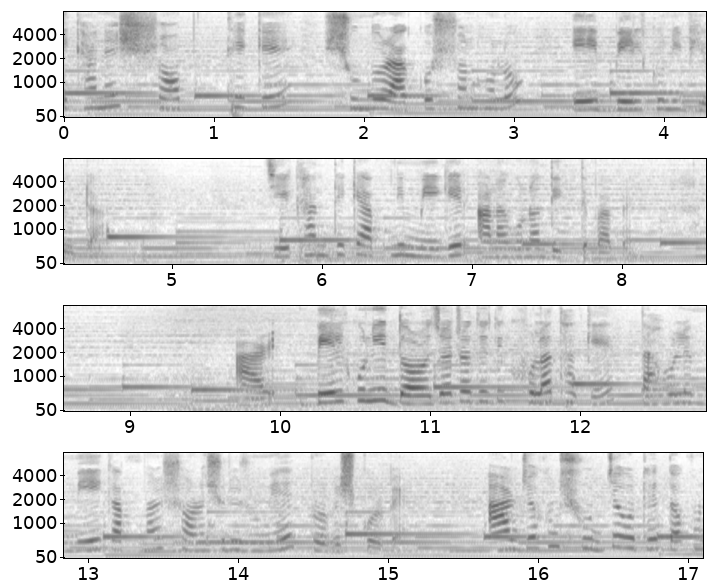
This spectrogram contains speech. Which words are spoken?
এখানে সব থেকে সুন্দর আকর্ষণ হলো এই বেলকনি ভিউটা। যেখান থেকে আপনি মেঘের আনাগোনা দেখতে পাবেন। আর বেলকনির দরজাটা যদি খোলা থাকে, তাহলে মেঘ আপনার সরাসরি রুমে প্রবেশ করবে। আর যখন সূর্য ওঠে, তখন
